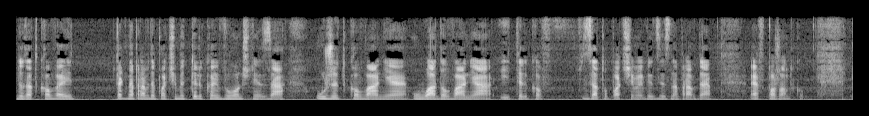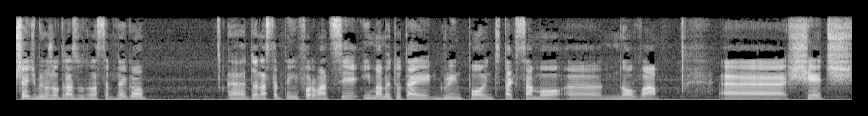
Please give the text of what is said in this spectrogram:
dodatkowej. Tak naprawdę płacimy tylko i wyłącznie za użytkowanie, ładowania i tylko za to płacimy, więc jest naprawdę w porządku. Przejdźmy już od razu do następnego do następnej informacji i mamy tutaj Greenpoint, tak samo nowa e, sieć.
